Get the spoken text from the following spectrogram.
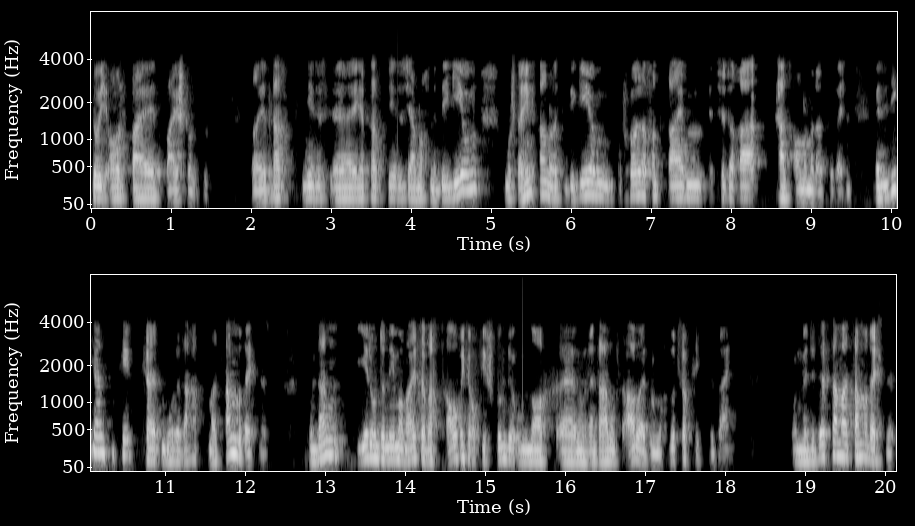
durchaus bei zwei Stunden. So, jetzt hast jedes, äh, jetzt hast jedes Jahr noch eine Begehung, musst da hinfahren, du hast die Begehung, Protokoll davon schreiben, etc., kannst auch nochmal dazu rechnen. Wenn du die ganzen Tätigkeiten, wo du da hast, mal zusammenrechnest, und dann, jeder Unternehmer weiß ja, was brauche ich auf die Stunde, um noch ähm, rentabel zu arbeiten, um noch wirtschaftlich zu sein. Und wenn du das dann mal zusammenrechnest,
